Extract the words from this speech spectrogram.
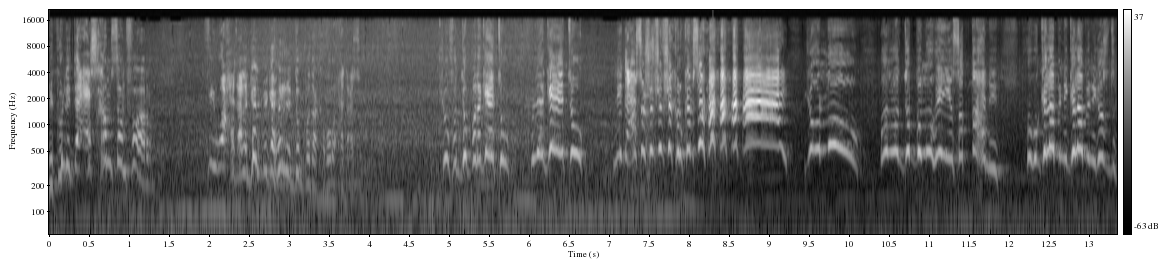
يقول لي دعس خمس أنفار. في واحد على قلبي قاهرني الدب ذاك بروح أدعسه. شوف الدب لقيته لقيته. ندعسه شوف شوف شكله كيف صار. يا الله. والله الدب مو هي سطحني. هو قلبني قلبني قصدي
